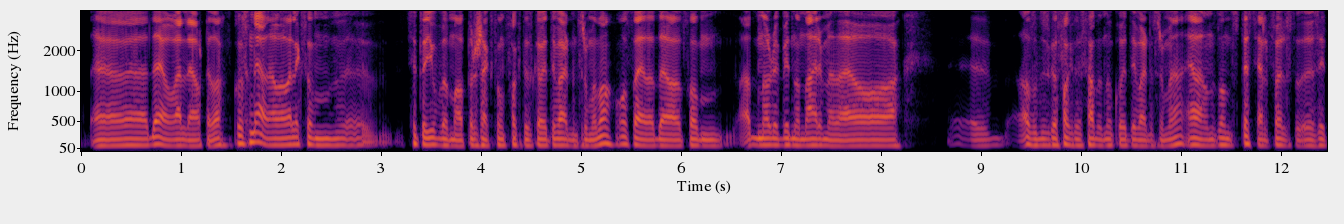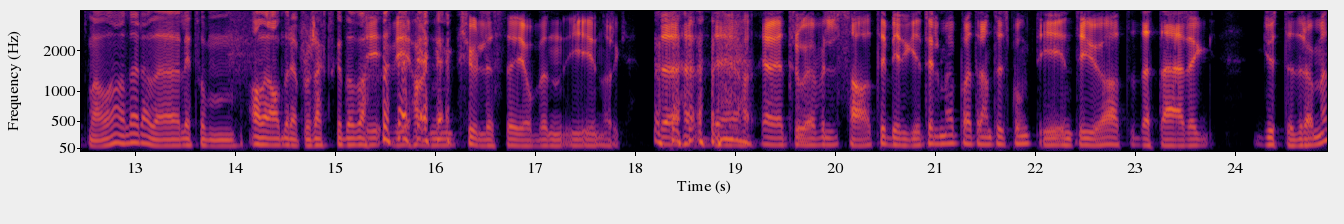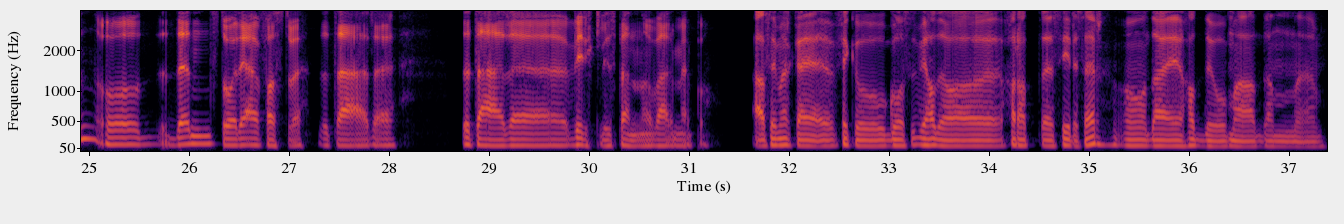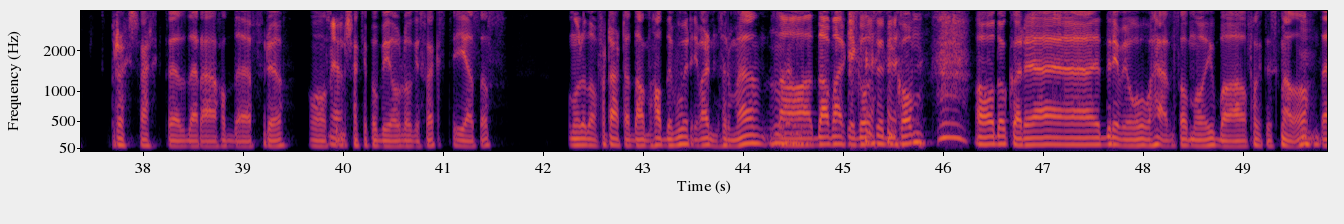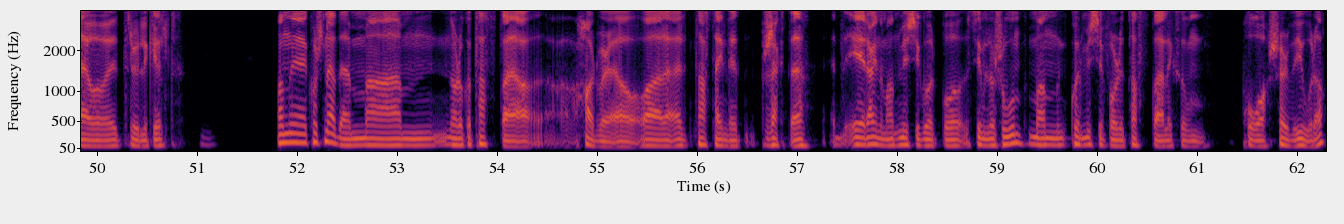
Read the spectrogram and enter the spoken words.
Det, det, er jo veldig artig, da. Hvordan er det å liksom eh, sitte og jobbe med et prosjekt som faktisk skal ut i verdensrommet, da? Og så er det det sånn når du begynner å nærme deg og Altså, du skal faktisk sende noe ut i verdensrommet. Er det en sånn spesiell følelse du sitter med da, eller er det litt som alle andre prosjekt? Si? vi, vi har den kuleste jobben i Norge. Det, det, jeg tror jeg vel sa til Birger til med på et eller annet tidspunkt i intervjuet at dette er guttedrømmen, og den står jeg fast ved. Dette er, eh, dette er eh, virkelig spennende å være med på. Altså, jeg merket jeg fikk jo gå, Vi hadde jo, har hatt eh, Siris her, og de hadde jo med den prosjektet der jeg hadde frø og skulle ja. sjekke på biologisk vekst i ISS. Og når du da fortalte at de hadde vært i verdensrommet, da, da merker jeg gåsehuden kom. Og dere eh, driver jo hands on og jobber faktisk med det. Det er jo utrolig kult. Men eh, hvordan er det med, mm, når dere tester hardware og tester egentlig prosjektet? Jeg regner med at mye går på simulasjon, men hvor mye får du testa liksom, på selve jorda?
